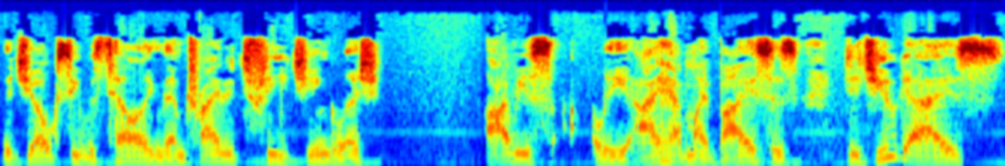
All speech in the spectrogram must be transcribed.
the jokes he was telling them, trying to teach English. Obviously, I have my biases. Did you guys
